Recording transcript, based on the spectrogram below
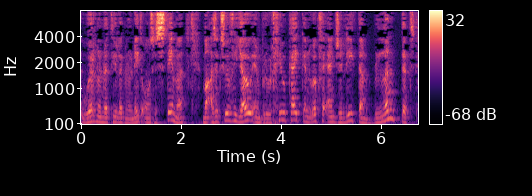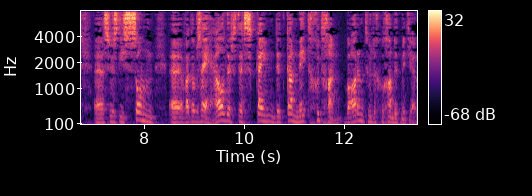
hoor nou natuurlik nou net ons stemme, maar as ek so vir jou en broer Giel kyk en ook vir Angelique dan blink dit uh, soos die son uh, wat op sy helderste skyn, dit kan net goed gaan. Waarend hoe hoe gaan dit met jou?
